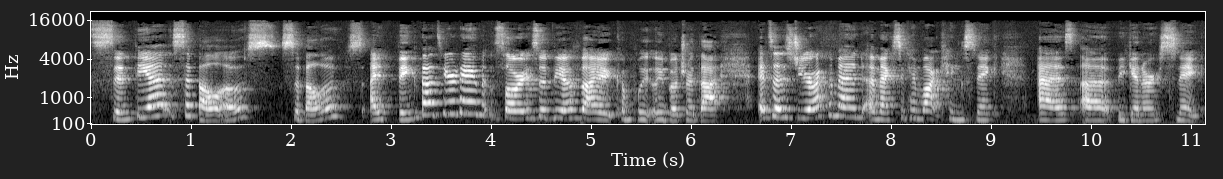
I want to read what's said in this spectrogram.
Cynthia Sibellos. Sibellos? I think that's your name. Sorry Cynthia if I completely butchered that. It says, do you recommend a Mexican black king snake as a beginner snake?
